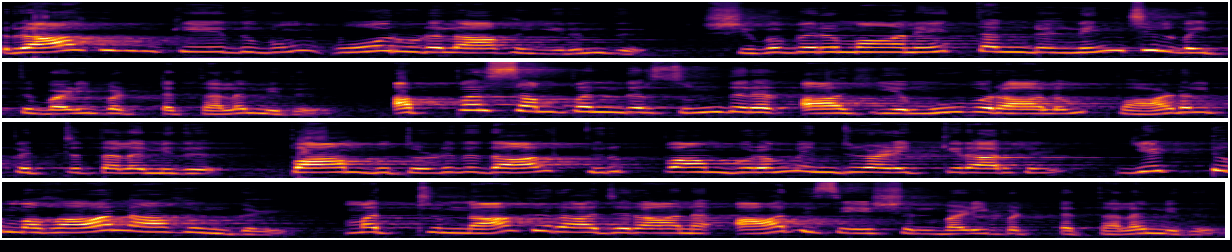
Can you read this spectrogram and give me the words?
ராகுவும் கேதுவும் ஓருடலாக இருந்து சிவபெருமானே தங்கள் நெஞ்சில் வைத்து வழிபட்ட தலம் இது. அப்பர் சம்பந்தர் சுந்தரர் ஆகிய மூவராலும் பாடல் பெற்ற தலம் இது. பாம்பு தொழுததால் திருப்பாம்புரம் என்று அழைக்கிறார்கள். எட்டு மகா நாகங்கள். மற்றும் நாகராஜரான ஆதிசேஷன் வழிபட்ட தலம் இது.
